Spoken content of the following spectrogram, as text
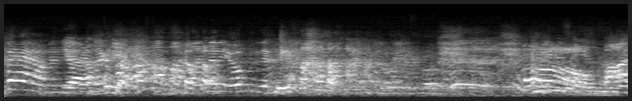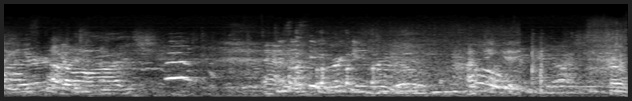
bam, and Yeah. then you're like, and then he opened it. Oh, His body was gosh. Does this thing work anymore? I think it,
